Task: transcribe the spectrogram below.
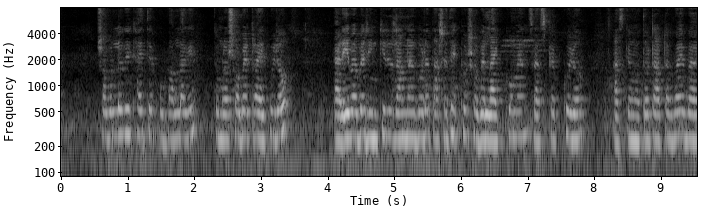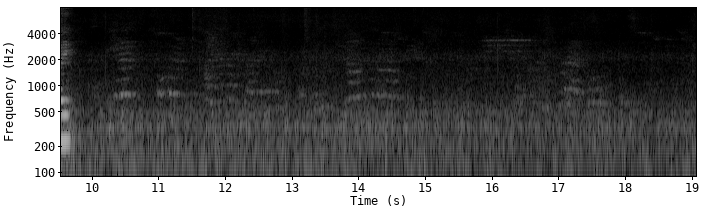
সবার লোকে খাইতে খুব ভালো লাগে। তোমরা সবে ট্রাই করো। আর এইভাবে রিঙ্কির রান্নাঘরে পাশে থেকো, সবে লাইক কমেন্ট সাবস্ক্রাইব করো। আজকের মতো টাটা বাই বাই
